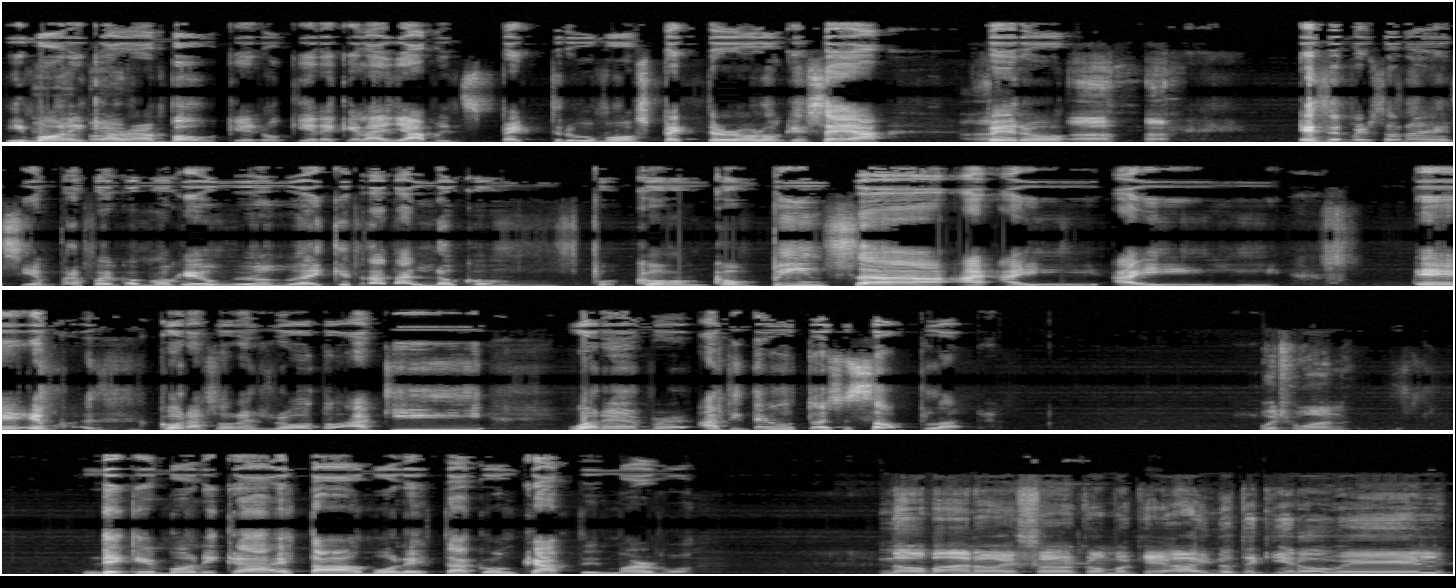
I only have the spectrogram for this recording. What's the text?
y Monica Rambeau, que no quiere que la llamen Spectrum o Spectre o lo que sea, pero ese personaje siempre fue como que uh, uh, hay que tratarlo con, con, pinza, hay, hay eh, em, corazones rotos aquí, whatever. ¿A ti te gustó ese subplot? Which one? de que Mónica estaba molesta con Captain Marvel. No, mano, eso como que, ay, no te quiero ver,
